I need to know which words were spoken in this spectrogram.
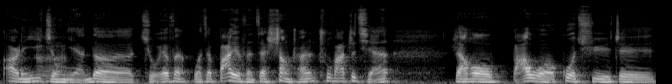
二零一九年的九月份，我在八月份在上船出发之前，然后把我过去这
